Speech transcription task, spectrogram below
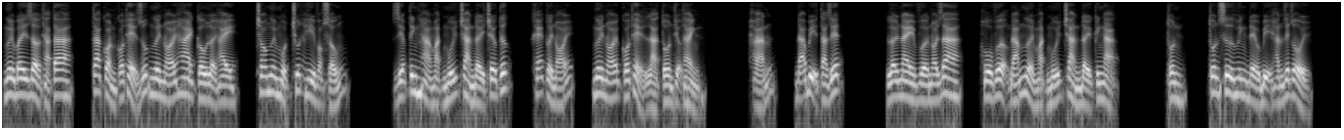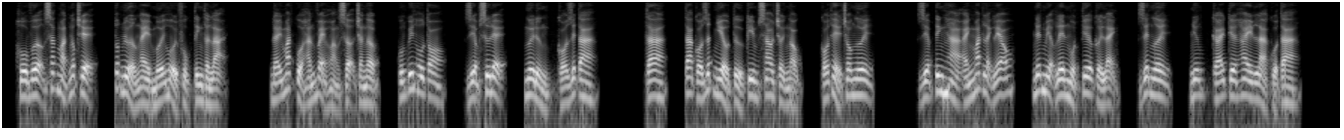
Ngươi bây giờ thả ta, ta còn có thể giúp ngươi nói hai câu lời hay, cho ngươi một chút hy vọng sống." Diệp Tinh Hà mặt mũi tràn đầy trêu tức, khẽ cười nói, "Ngươi nói có thể là Tôn Thiệu Thành." Hán, đã bị ta giết. Lời này vừa nói ra, Hồ Vượng đám người mặt mũi tràn đầy kinh ngạc. Tôn, Tôn sư huynh đều bị hắn giết rồi. Hồ Vượng sắc mặt ngốc trệ, tốt nửa ngày mới hồi phục tinh thần lại. Đáy mắt của hắn vẻ hoảng sợ tràn ngập, cuống quýt hô to, "Diệp sư đệ, ngươi đừng có giết ta. Ta, ta có rất nhiều tử kim sao trời ngọc, có thể cho ngươi." Diệp Tinh Hà ánh mắt lạnh lẽo, nét miệng lên một tia cười lạnh, "Giết ngươi, nhưng cái kia hay là của ta."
